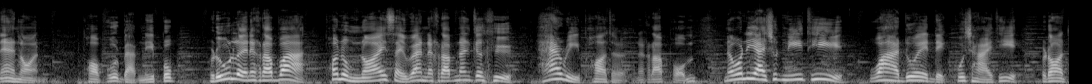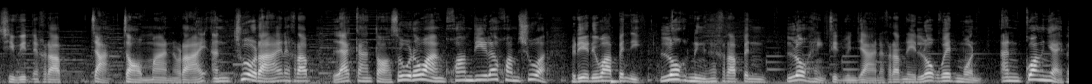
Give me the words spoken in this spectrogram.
แน่นอน พอพูดแบบนี้ปุ๊บรู้เลยนะครับว่าพ่อหนุ่มน้อยใส่แว่นนะครับ นั่นก็คือแฮร์รี่พอตเตอร์นะครับผมนวนิยายชุดนี้ที่ว่าด้วยเด็กผู้ชายที่รอดชีวิตนะครับ จากจอมมารร้ายอันชั่วร้ายนะครับ และการต่อสู้ระหว่างความดีและความชั่ว เรียกได้ว่าเป็นอีกโลกหนึ่งนะครับ เป็นโลกแห่งจิตวิญญาณนะครับในโลกเวทมนต์อันกว้างใหญ่ไพ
